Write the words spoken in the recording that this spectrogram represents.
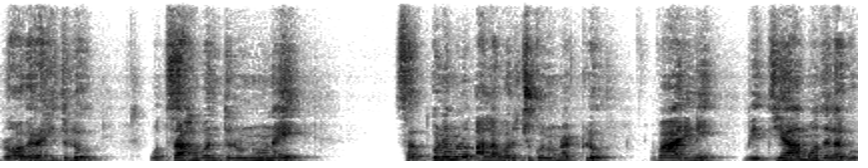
రోగరహితులు ఉత్సాహవంతులునై సద్గుణములు అలవరుచుకున్నట్లు వారిని విద్యా మొదలగు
